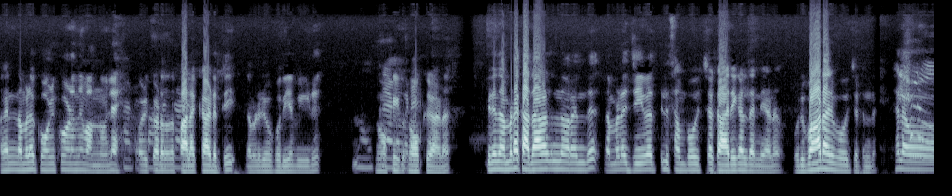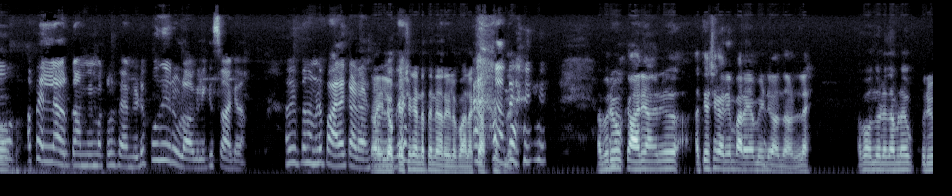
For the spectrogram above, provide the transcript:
അങ്ങനെ നമ്മൾ കോഴിക്കോട് നിന്ന് വന്നു അല്ലെ? കോഴിക്കോട് നിന്ന് പാലക്കാട്. പാലക്കാട് എത്തി നമ്മളൊരു പുതിയ വീട് നോക്കി നോക്കുകയാണ്. പിന്നെ നമ്മുടെ കഥ എന്ന് പറയുന്നത് നമ്മുടെ ജീവിതത്തിൽ സംഭവിച്ച കാര്യങ്ങൾ തന്നെയാണ് ഒരുപാട് അനുഭവിച്ചിട്ടുണ്ട്. ഹലോ അപ്പൊ എല്ലാവർക്കും അമ്മയും മക്കളും ഫാമിലിയുടെ പുതിയൊരു വ്ളോഗിലേക്ക് സ്വാഗതം. അപ്പൊ ഇപ്പൊ നമ്മൾ പാലക്കാടാണ് ലൊക്കേഷൻ കണ്ടാൽ തന്നെ അറിയാലോ പാലക്കാട്. അപ്പൊ ഒരു കാര്യം ഒരു അത്യാവശ്യ കാര്യം പറയാൻ വേണ്ടി വന്നതാണ് അല്ലെ? അപ്പൊ ഒന്നുമില്ല നമ്മൾ ഒരു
